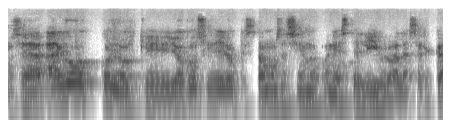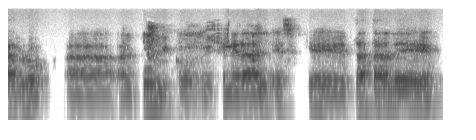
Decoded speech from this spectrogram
o sea, algo con lo que yo considero que estamos haciendo con este libro al acercarlo al público en general es que tratar de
